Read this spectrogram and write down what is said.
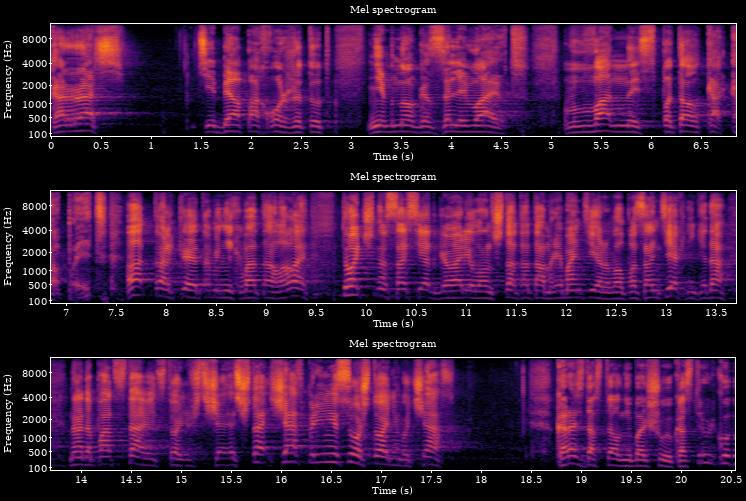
Карась, тебя, похоже, тут немного заливают. В ванной с потолка капает. А только этого не хватало. Ой, точно сосед говорил, он что-то там ремонтировал по сантехнике, да? Надо подставить. Сейчас принесу что-нибудь, сейчас. Карась достал небольшую кастрюльку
